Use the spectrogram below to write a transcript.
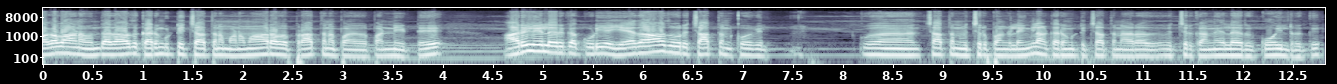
பகவானை வந்து அதாவது கருங்குட்டி சாத்தனை மனமாற பிரார்த்தனை ப பண்ணிட்டு அருகில் இருக்கக்கூடிய ஏதாவது ஒரு சாத்தன் கோவில் சாத்தன் வச்சுருப்பாங்க இல்லைங்களா? கருங்குட்டி சாத்தன் யாராவது வச்சுருக்காங்க. இல்லை ஒரு கோயில் இருக்குது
